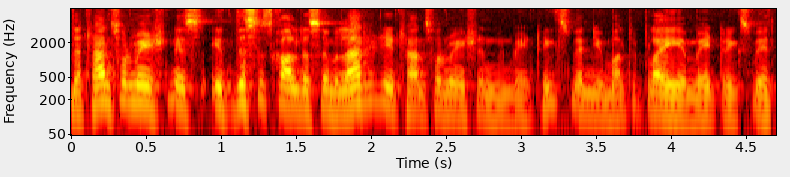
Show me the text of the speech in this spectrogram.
The transformation is if this is called a similarity transformation matrix when you multiply a matrix with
